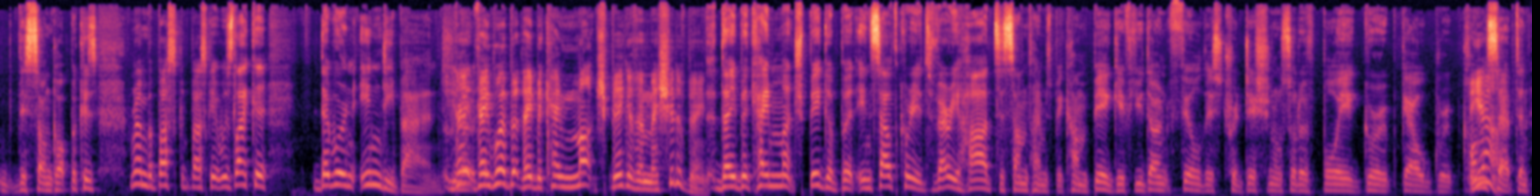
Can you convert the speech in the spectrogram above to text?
This song got because remember, Busker Busker. Was like a they were an indie band. They, they were, but they became much bigger than they should have been. they became much bigger, but in South Korea, it's very hard to sometimes become big if you don't feel this traditional sort of boy group, girl group concept. And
